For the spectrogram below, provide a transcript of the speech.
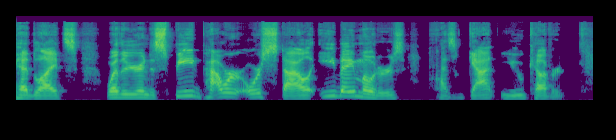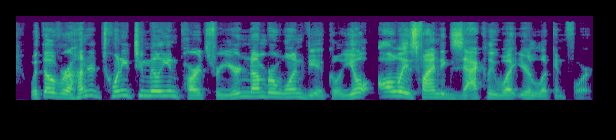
headlights, whether you're into speed, power, or style, eBay Motors has got you covered. With over 122 million parts for your number one vehicle, you'll always find exactly what you're looking for.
